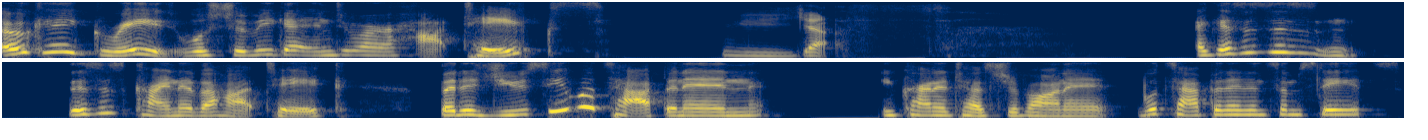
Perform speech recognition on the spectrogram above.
okay, great. Well, should we get into our hot takes? Yes. I guess this is this is kind of a hot take, but did you see what's happening? You kind of touched upon it. What's happening in some states?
